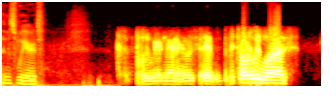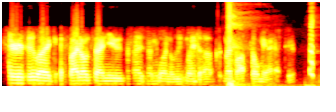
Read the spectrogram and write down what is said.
It was weird. Totally weird, man. It was. It, it totally was. Seriously, like if I don't sign you guys, I'm going to lose my job because my boss told me I had to.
